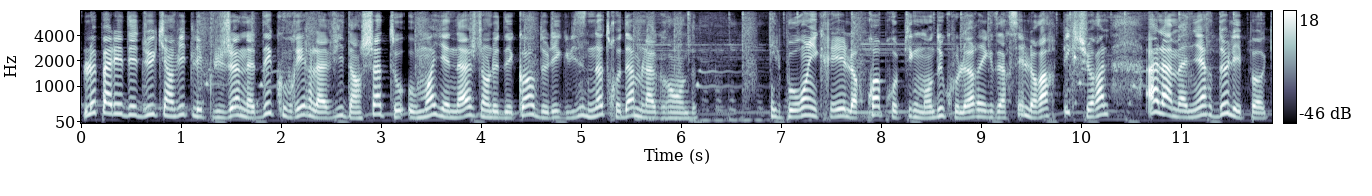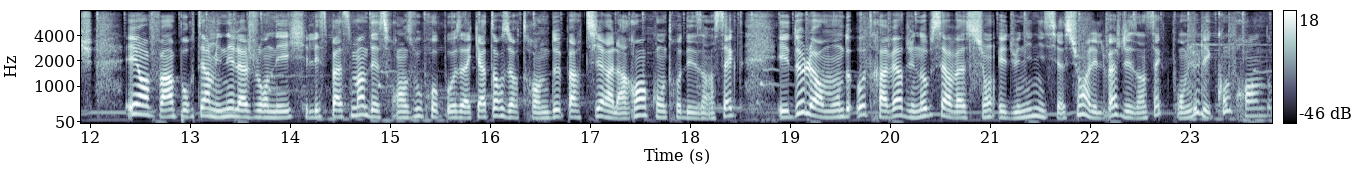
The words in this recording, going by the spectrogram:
Le Palais des Ducs invite les plus jeunes à découvrir la vie d'un château au Moyen Âge dans le décor de l'église Notre-Dame-la-Grande. Ils pourront y créer leurs propres pigments de couleur et exercer leur art pictural à la manière de l'époque. Et enfin, pour terminer la journée, l'espace Mendes France vous propose à 14h30 de partir à la rencontre des insectes et de leur monde au travers d'une observation et d'une initiation à l'élevage des insectes pour mieux les comprendre.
